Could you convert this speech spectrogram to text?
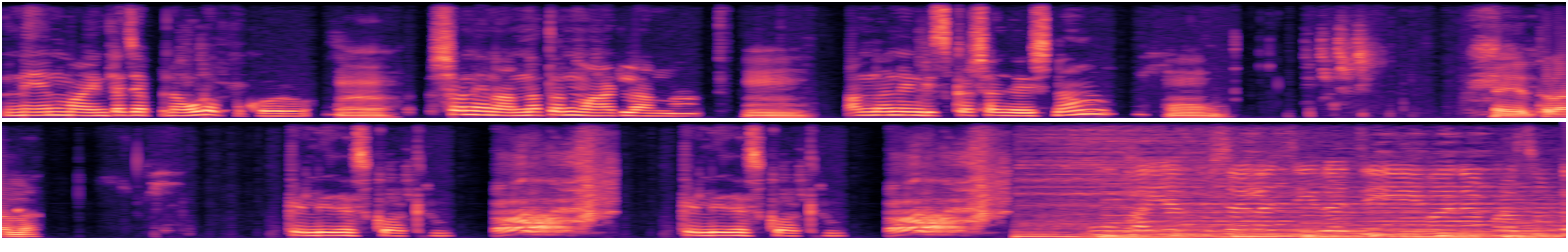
నేను మా ఇంట్లో చెప్పినా కూడా ఒప్పుకోరు. సో నేను అన్నతో మాట్లాడినా. అన్న నేను డిస్కషన్ చేసినాం. అన్న? పెళ్ళి చేసుకో అక్రమ్. పెళ్ళి చేసుకో అక్రమ్. ఉభయ కుశల చిరజీవన ప్రసుక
